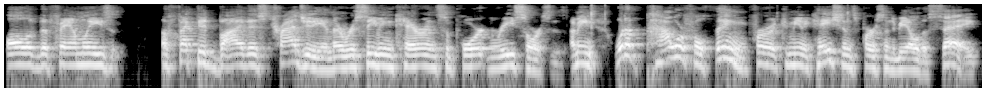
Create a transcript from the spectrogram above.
all of the families affected by this tragedy and they're receiving care and support and resources. I mean, what a powerful thing for a communications person to be able to say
